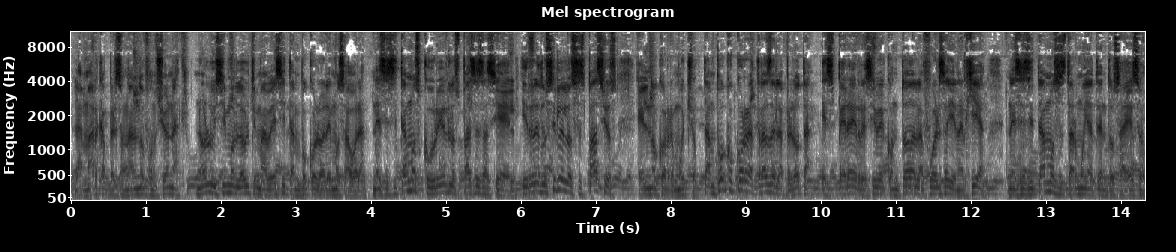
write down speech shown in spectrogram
La marca personal no funciona. No lo hicimos la última vez y tampoco lo haremos ahora. Necesitamos cubrir los pases hacia él y reducirle los espacios. Él no corre mucho. Tampoco corre atrás de la pelota. Espera y recibe con toda la fuerza y energía. Necesitamos estar muy atentos a eso.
